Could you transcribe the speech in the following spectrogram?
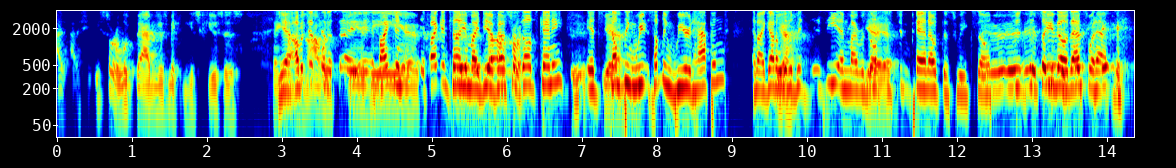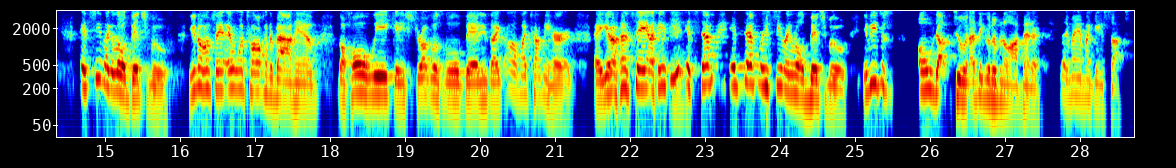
I, he sort of looked bad when he was making excuses. saying, yeah, like, I was know, just gonna say if I can if I can tell you my uh, uh, DFS results, Kenny, it's Yeah. something weird something weird happened. And I got a Yeah. little bit dizzy, and my results yeah. just didn't pan out this week. So, It- just, just so you know, it- that's it- what happened. It, seemed like a little bitch move. You know what I'm saying? Everyone talking about him the whole week, and he struggles a little bit. And he's like, "Oh, my tummy hurt." Hey, you know what I'm saying? Like, it's def- it definitely seemed like a little bitch move. If he just owned up to it, I think it would have been a lot better. Like, man, my game sucks.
